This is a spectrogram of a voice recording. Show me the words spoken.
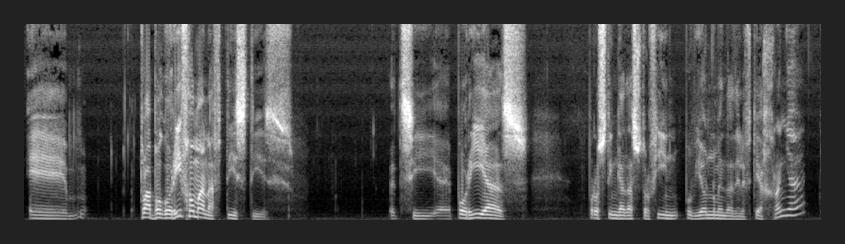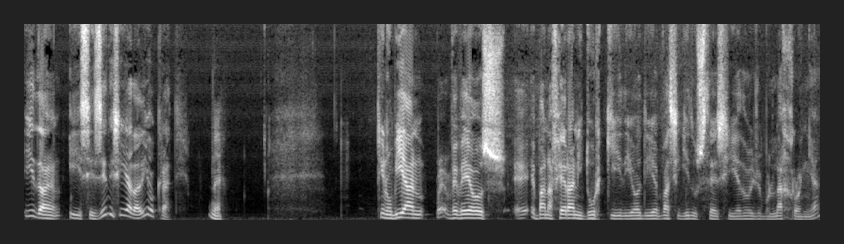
Ε, το αποκορύφωμα αυτής της ε, πορείας προς την καταστροφή που βιώνουμε τα τελευταία χρόνια ήταν η συζήτηση για τα δύο κράτη. Ναι την οποία βεβαίως ε, επαναφέραν οι Τούρκοι διότι είναι βασική τους θέση εδώ και πολλά χρόνια.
